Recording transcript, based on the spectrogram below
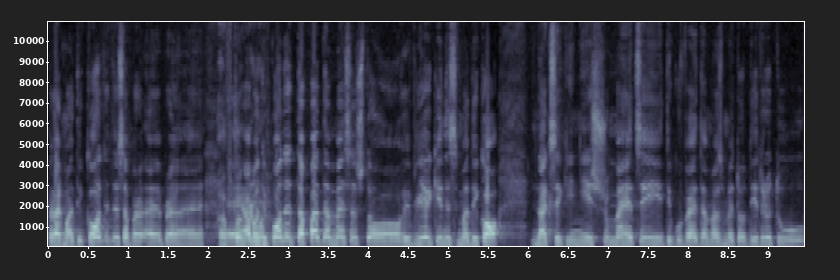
πραγματικότητες, απα- ε, πρα- ε, Αυτό είναι αποτυπώνετε τα πάντα μέσα στο βιβλίο και είναι σημαντικό. Να ξεκινήσουμε έτσι την κουβέντα μας με τον τίτλο του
